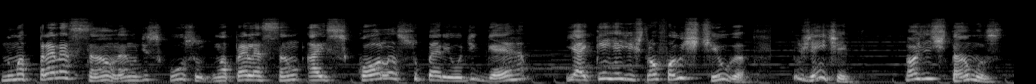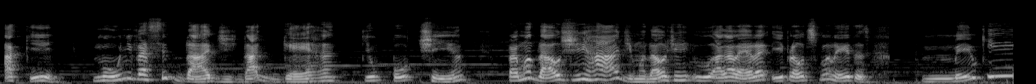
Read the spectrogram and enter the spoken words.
numa preleção, né, num discurso, uma preleção à Escola Superior de Guerra, e aí quem registrou foi o Stilgar. Então, gente, nós estamos aqui numa universidade da guerra que o Paul tinha para mandar os jihad, mandar a galera ir para outros planetas. Meio que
